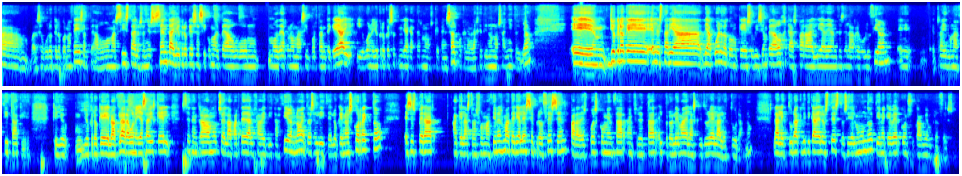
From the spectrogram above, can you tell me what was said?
seguro que lo conocéis, al pedagogo marxista de los años 60. Yo creo que es así como el pedagogo moderno más importante que hay. Y bueno, yo creo que eso tendría que hacernos que pensar, porque la verdad es que tiene unos añitos ya. Eh, yo creo que él estaría de acuerdo con que su visión pedagógica es para el día de antes de la revolución. Eh, traído una cita que, yo, yo, creo que lo aclara. Bueno, ya sabéis que él se centraba mucho en la parte de alfabetización, ¿no? Entonces él dice, lo que no es correcto es esperar a que las transformaciones materiales se procesen para después comenzar a enfrentar el problema de la escritura y la lectura. ¿no? La lectura crítica de los textos y del mundo tiene que ver con su cambio en proceso.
